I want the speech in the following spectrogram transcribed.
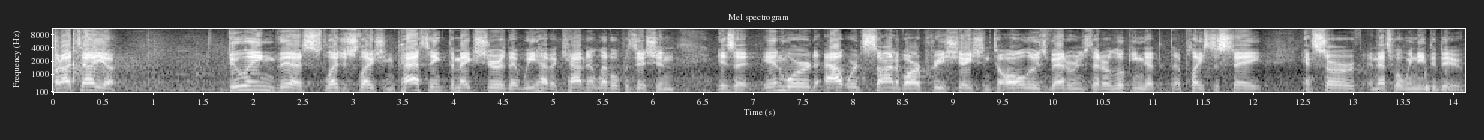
but I tell you, doing this legislation, passing to make sure that we have a cabinet level position, is an inward, outward sign of our appreciation to all those veterans that are looking at a place to stay and serve, and that's what we need to do.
